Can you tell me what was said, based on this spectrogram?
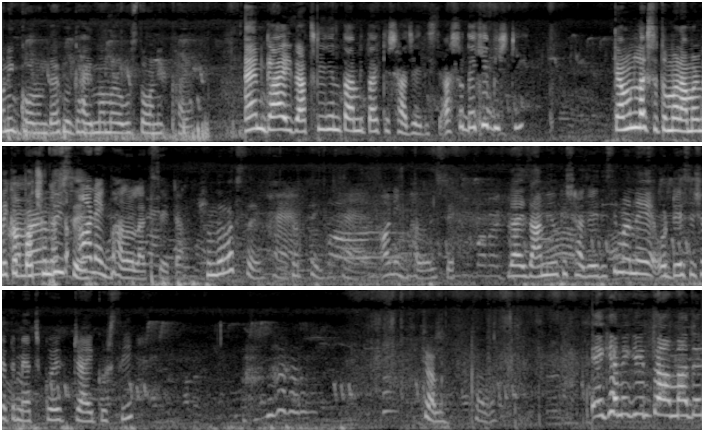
অনেক গরম দেখো ঘাই মামার অবস্থা অনেক খারাপ। অ্যান্ড গাইজ আজকে কিন্তু আমি তাকে সাজিয়ে দিচ্ছি আসো দেখি বৃষ্টি। কেমন লাগছে তোমার? আমার মেকআপ পছন্দ হয়েছে অনেক ভালো লাগছে এটা। সুন্দর লাগছে? হ্যাঁ। সত্যি? হ্যাঁ অনেক ভালো হয়েছে গাইজ আমি ওকে সাজিয়ে দিছি মানে ওর ড্রেসের সাথে ম্যাচ করে ট্রাই করছি। চলো চলো। এখানে কিন্তু আমাদের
